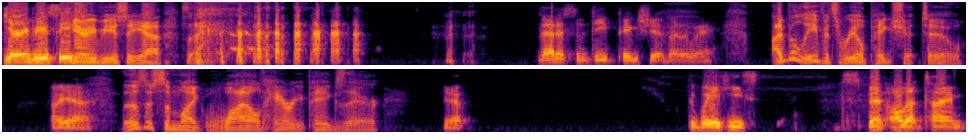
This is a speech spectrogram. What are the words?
Gary Busey. Gary Busey. Yeah. So- That is some deep pig shit, by the way. I believe it's real pig shit too. Oh yeah, Those are some like wild hairy pigs there. yep. The way he spent all that time.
